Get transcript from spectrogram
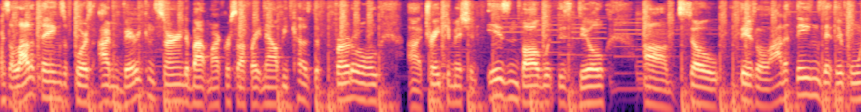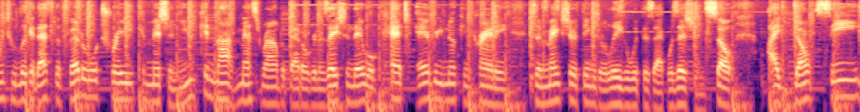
there's a lot of things, of course. I'm very concerned about Microsoft right now because the Federal uh, Trade Commission is involved with this deal. Um, so there's a lot of things that they're going to look at. That's the Federal Trade Commission. You cannot mess around with that organization. They will catch every nook and cranny to make sure things are legal with this acquisition. So I don't see.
